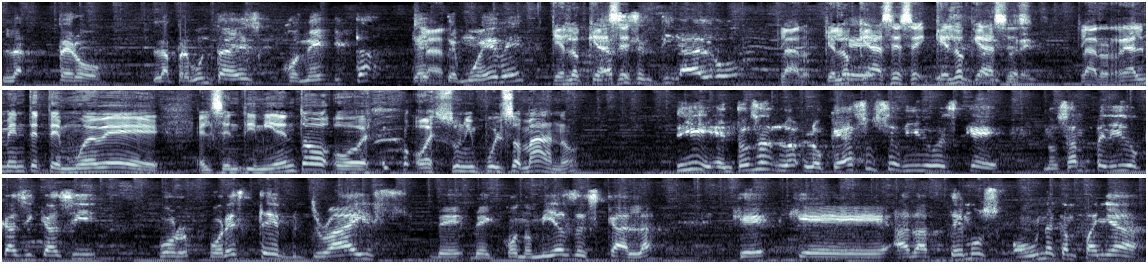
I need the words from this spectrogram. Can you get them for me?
La- pero la pregunta es, ¿conecta? ¿Te, Claro. te mueve? ¿Qué es lo que ¿Te hace? hace sentir algo? Claro, ¿qué es lo que Eh, haces? ¿Qué es lo que haces? diferencia. Claro, ¿realmente te mueve el sentimiento o, o es un impulso más, no? Sí, entonces lo, lo que ha sucedido es que nos han pedido casi, casi por, por este drive de, de economías de escala, que, que adaptemos a una campaña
